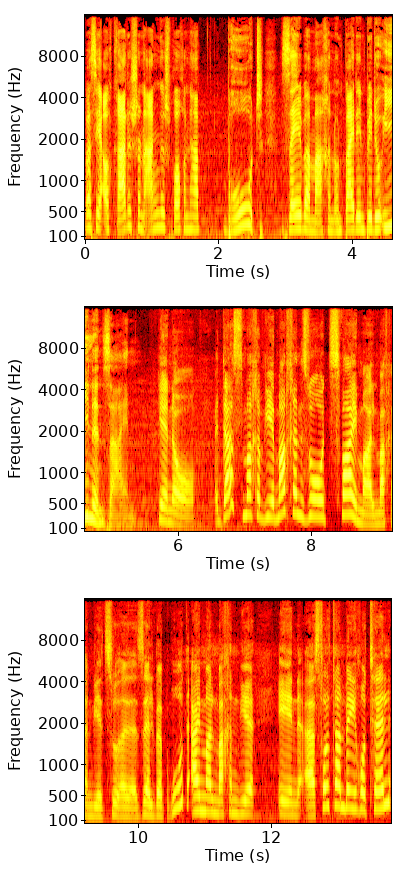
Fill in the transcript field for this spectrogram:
was ihr auch gerade schon angesprochen habt, Brot selber machen und bei den Beduinen sein. Genau. Das machen wir machen so zweimal machen wir zu, äh, selber Brot. Einmal machen wir in äh, Sultan Bay Hotel.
